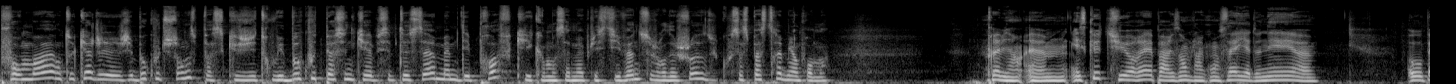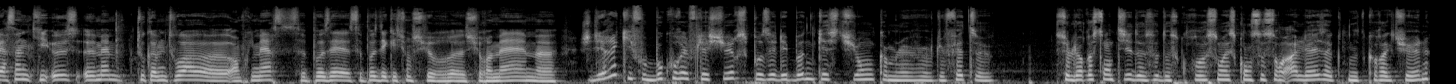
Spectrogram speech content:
Pour moi, en tout cas, j'ai j'ai beaucoup de chance parce que j'ai trouvé beaucoup de personnes qui acceptent ça, même des profs qui commencent à m'appeler Steven, ce genre de choses. Du coup, ça se passe très bien pour moi. Très bien. Euh, est-ce que tu aurais, par exemple, un conseil à donner euh, aux personnes qui eux, eux-mêmes, tout comme toi, euh, en primaire, se posaient, se posent des questions sur euh, sur eux-mêmes euh, Je dirais qu'il faut beaucoup réfléchir, se poser les bonnes questions, comme le, le fait, euh, sur le ressenti de, ce- de ce qu'on ressent, est-ce qu'on se sent à l'aise avec notre corps actuel?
